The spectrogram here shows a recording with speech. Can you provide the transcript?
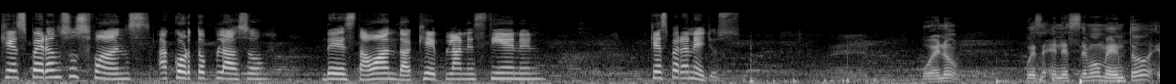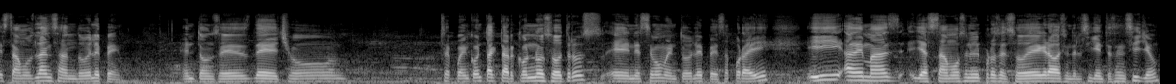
¿Qué esperan sus fans a corto plazo de esta banda? ¿Qué planes tienen? ¿Qué esperan ellos? Bueno, pues en este momento estamos lanzando el EP. Entonces, de hecho, se pueden contactar con nosotros. En este momento el EP está por ahí. Y además ya estamos en el proceso de grabación del siguiente sencillo,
